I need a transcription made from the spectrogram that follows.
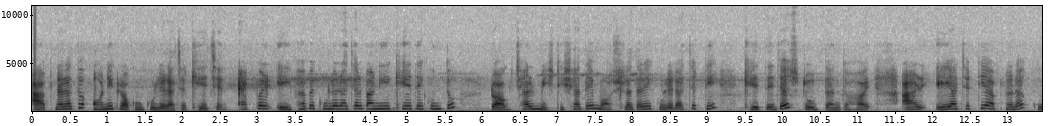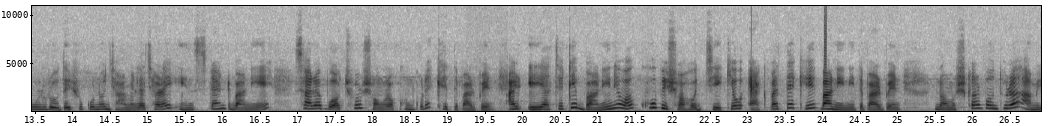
আপনারা তো অনেক রকম কুলের আচার খেয়েছেন। একবার এইভাবে কুলের আচার বানিয়ে খেয়ে দেখুন তো। টক ঝাল মিষ্টির সাথে মশলাদার এই কুলের আচারটি খেতে জাস্ট দুর্দান্ত হয়। আর এই আচারটি আপনারা কুল রোদে শুকোনো ঝামেলা ছাড়াই ইনস্ট্যান্ট বানিয়ে সারা বছর সংরক্ষণ করে খেতে পারবেন। আর এই আচারটি বানিয়ে নেওয়া খুবই সহজ, যে কেউ একবার দেখে বানিয়ে নিতে পারবেন। নমস্কার বন্ধুরা, আমি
